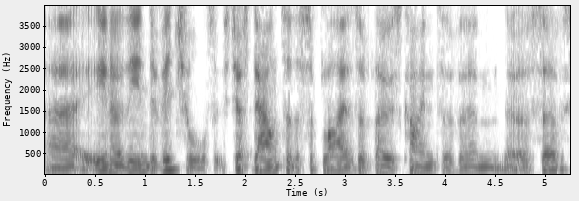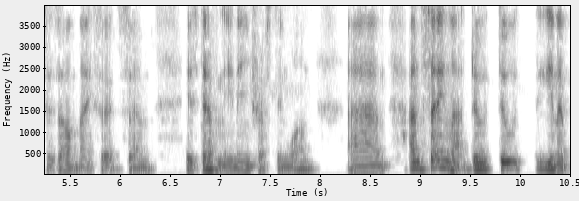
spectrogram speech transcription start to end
uh, you know the individuals. It's just down to the suppliers of those kinds of um, of services, aren't they? So it's um, it's definitely an interesting one. Um, and saying that, do do you know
